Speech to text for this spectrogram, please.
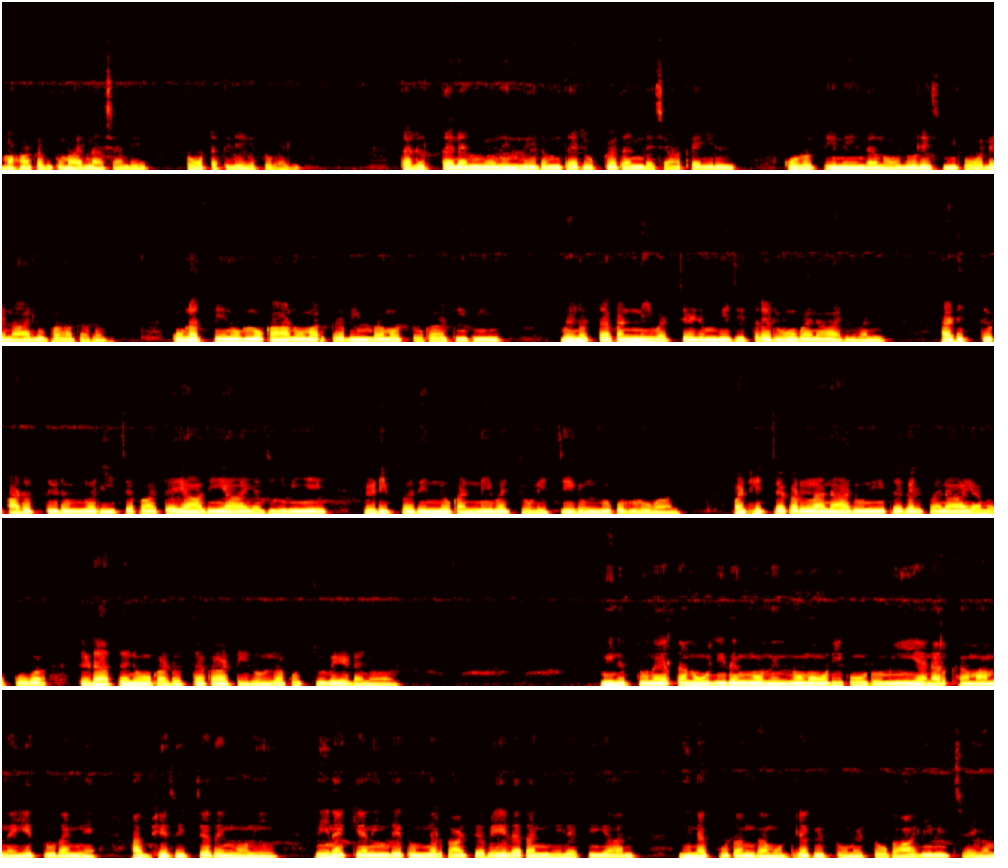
മഹാകവി കുമാരനാശാന്റെ തോട്ടത്തിലെ എട്ടുകാലി. തളിർത്തലഞ്ഞു നിന്നിടും തരുക്കൾ തന്റെ ശാഖയിൽ. കൊളുത്തി നീണ്ട നൂലു ലക്ഷ്മി പോലെ നാലു ഭാഗവും. കുളത്തിനുള്ളു കാണുമർക്ക ബിംബമൊത്തു കാറ്റിതി വെളുത്ത കണ്ണി വച്ചഴും വിചിത്ര രൂപനാരിവൻ അടുത്ത് അടുത്തിടുന്നൊരീച്ചപാറ്റയാദിയായ ജീവിയെ. പിടിപ്പതിന്നു കണ്ണിവച്ചൊളിച്ചിരുന്നു കൊള്ളുവാൻ. പഠിച്ച കള്ളനാരു നീ പ്രഗത്ഭനായ മുക്കുവ. കിടാത്തനോ കടുത്ത കാട്ടിലുള്ള കൊച്ചുവേടനോ മിനുത്തു നേർത്ത നൂലിതെങ്ങു നിന്നു മോടികൂടുമീ അനർഘമാം നെയ്യത്തു തന്നെ അഭ്യസിച്ചതെങ്ങു നീ? നിനയ്ക്ക നിന്റെ തുന്നൽ കാഴ്ച വേല തന്നിലെത്തിയാൽ നിനക്കു തങ്കമുദ്ര കിട്ടുമെട്ടുകാലി നിശ്ചയം.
